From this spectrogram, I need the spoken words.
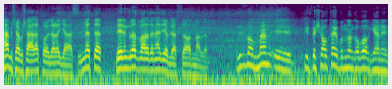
Həmişə bu şəhərə toylara gələsiniz. Ümumiyyətlə Leningrad barədə nə deyə bilərsiniz Cavad müəllim? Rizvan, mən e, bir 5-6 ay bundan qabaq, yəni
